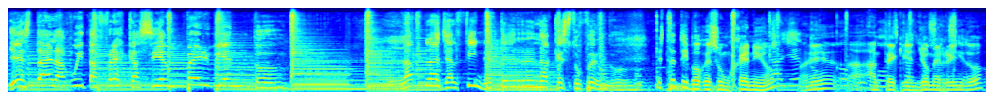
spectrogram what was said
y está el agüita fresca siempre hirviendo la playa al fin eterna, que estupendo. Este tipo que es un genio, ¿eh? ante quien yo me rindo,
